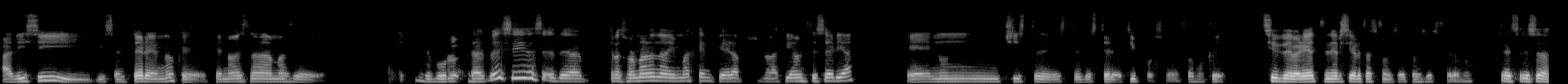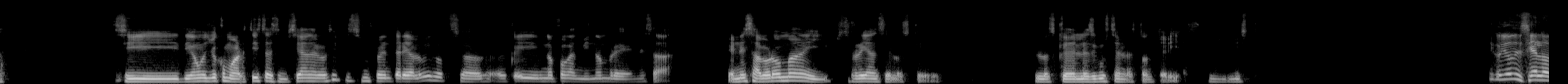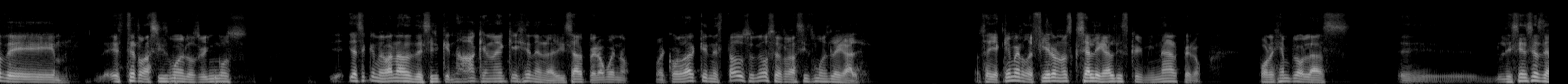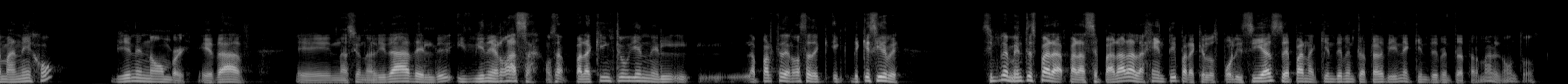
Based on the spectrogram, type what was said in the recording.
a DC y, y se enteren, ¿no? Que, que no es nada más de, de, burla- de- sí, de- de transformar una imagen que era pues, relativamente seria en un chiste este, de estereotipos, ¿no? Como que sí debería tener ciertas consecuencias, pero no. Es, esa, si, digamos, yo como artista, si me hicieran algo así, pues simplemente haría lo mismo, pues, ah, ok, no pongan mi nombre en esa, en esa broma y pues, ríanse los que, los que les gusten las tonterías y listo. Digo, yo decía lo de este racismo de los gringos. Ya- sé que me van a decir que no, que no hay que generalizar, pero bueno, recordar que en Estados Unidos el racismo es legal. O sea, ¿y a qué me refiero? No es que sea legal discriminar, pero, por ejemplo, las eh, licencias de manejo viene nombre, edad, eh, nacionalidad el de- y viene raza. O sea, ¿para qué incluyen el- la parte de raza? ¿De, de qué sirve? Simplemente es para, para separar a la gente y para que los policías sepan a quién deben tratar bien y a quién deben tratar mal, ¿no? Entonces,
